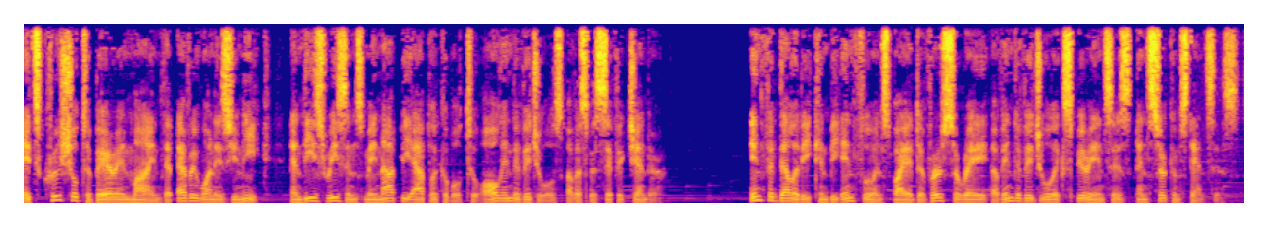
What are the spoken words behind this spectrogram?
It's crucial to bear in mind that everyone is unique, and these reasons may not be applicable to all individuals of a specific gender. Infidelity can be influenced by a diverse array of individual experiences and circumstances.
